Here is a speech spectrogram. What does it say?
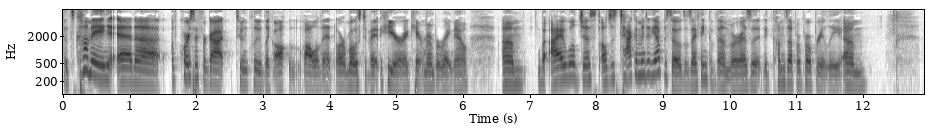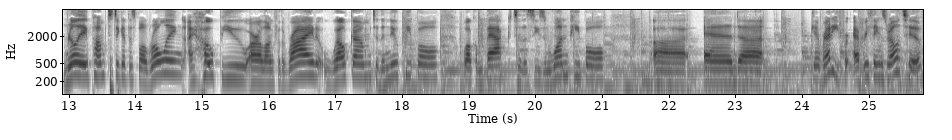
that's coming and uh, of course i forgot to include like all, all of it or most of it here. I can't remember right now. Um, but i will just i'll just tack them into the episodes as i think of them or as it, it comes up appropriately. Um, i'm really pumped to get this ball rolling. I hope you are along for the ride. Welcome to the new people. Welcome back to the season one people. Uh, and uh, get ready for everything's relative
